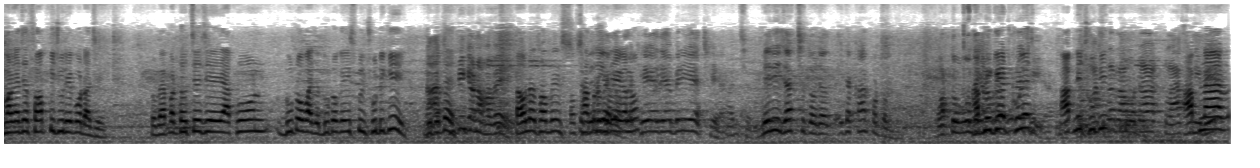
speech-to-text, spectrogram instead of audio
আমার কাছে সব কিছু রেকর্ড আছে। তো ব্যাপারটা হচ্ছে যে এখন দুটো বাজে দুটোকে স্কুল ছুটি কি? দুটোতে? ছুটি কেন হবে? তাহলে সব ছাত্র বেরিয়ে গেল। খেয়ে দিয়ে বেরিয়ে যাচ্ছে। আচ্ছা বেরিয়ে যাচ্ছে তো এটা কার কর্তব্য? কর্তব্য আপনি গেট। খুলেছি, আপনি ছুটি- মাস্টাররা ওটা ক্লাস আপনার-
